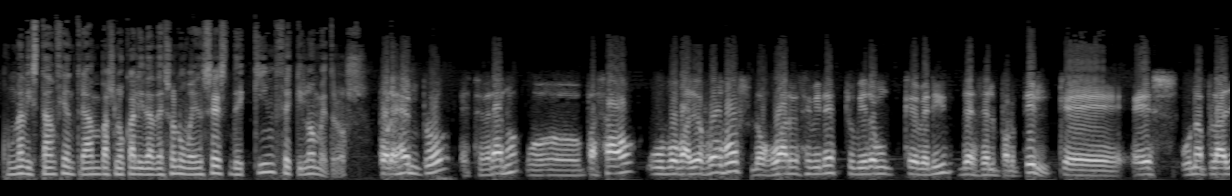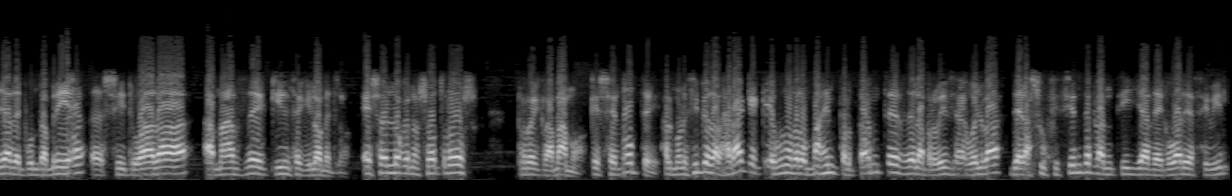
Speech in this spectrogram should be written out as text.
con una distancia entre ambas localidades onubenses de 15 kilómetros. Por ejemplo, este verano o pasado hubo varios robos, los guardias civiles tuvieron que venir desde el Portil, que es una playa de Punta Bría eh, situada a más de 15 kilómetros. Eso es lo que nosotros reclamamos que se dote al municipio de Aljaraque, que es uno de los más importantes de la provincia de Huelva, de la suficiente plantilla de Guardia Civil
